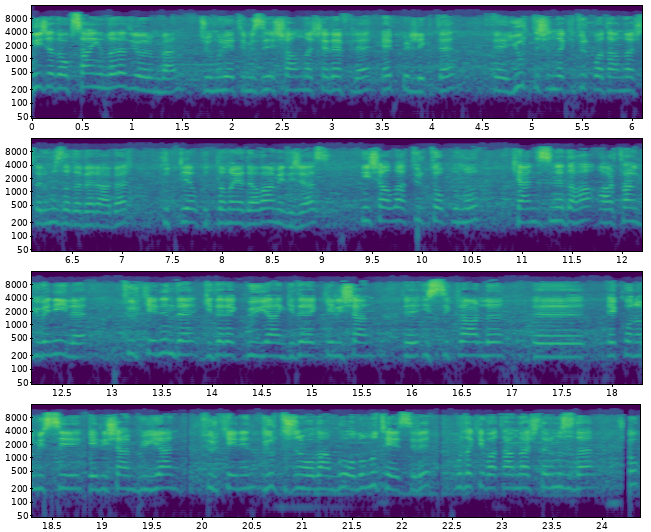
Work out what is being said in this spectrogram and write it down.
nice 90 yıllara diyorum ben. Cumhuriyetimizi şanla şerefle hep birlikte e, yurt dışındaki Türk vatandaşlarımızla da beraber kutlaya, kutlamaya devam edeceğiz. İnşallah Türk toplumu kendisine daha artan güveniyle Türkiye'nin de giderek büyüyen, giderek gelişen, e, istikrarlı e, ekonomisi, gelişen, büyüyen Türkiye'nin yurt dışına olan bu olumlu tesiri buradaki vatandaşlarımızı da çok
